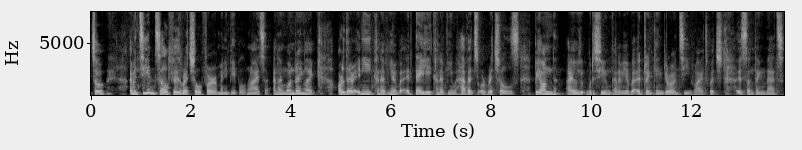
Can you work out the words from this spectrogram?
So. I mean, tea itself is ritual for many people, right? And I'm wondering, like, are there any kind of you know daily kind of you know habits or rituals beyond? I would assume kind of you know drinking your own tea, right? Which is something that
